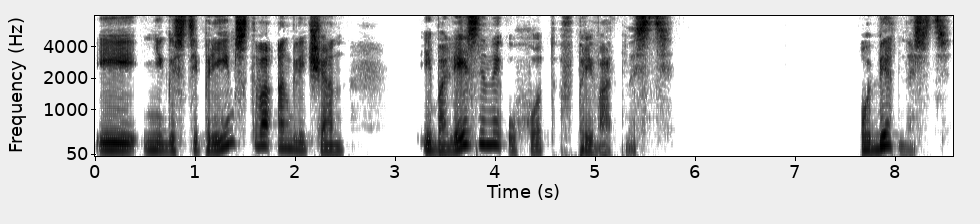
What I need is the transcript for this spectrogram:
и негостеприимство англичан, и болезненный уход в приватность. О, бедность!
